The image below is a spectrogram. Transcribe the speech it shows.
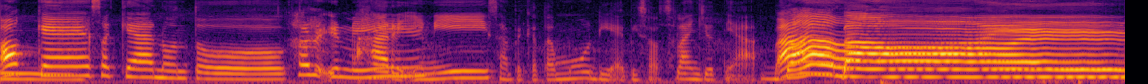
Oke, sekian untuk hari ini hari ini sampai ketemu di episode selanjutnya. Bye. Bye bye.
